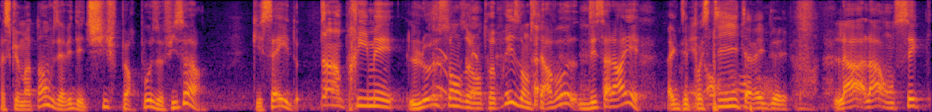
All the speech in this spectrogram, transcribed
parce que maintenant, vous avez des chief purpose officers qui essaye de- d'imprimer le sens de l'entreprise dans le cerveau des salariés. Avec des post-it, avec des. Là, là, on sait que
